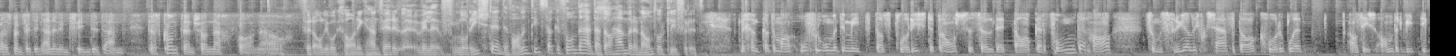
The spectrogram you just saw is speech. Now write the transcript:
was man für den anderen empfindet, an. Das kommt dann schon nach vorne auch. Für alle, die keine Ahnung haben, wer, äh, welcher Florist denn den Valentinstag gefunden hat, auch da haben wir eine Antwort geliefert. Wir können gerade mal aufräumen damit, dass die Floristenbranche soll den Tag erfunden haben, um das Frühlingsgeschäft anzukurbeln. Also ist anderweitig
